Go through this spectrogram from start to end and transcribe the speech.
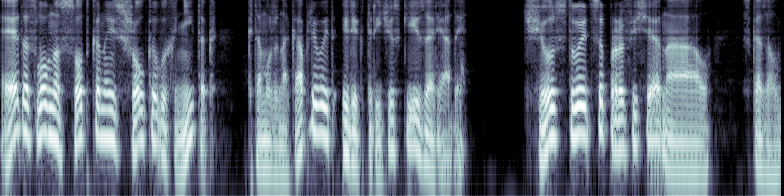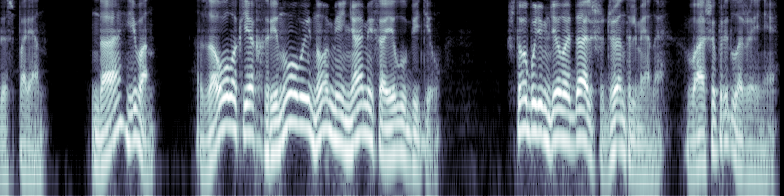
это словно соткана из шелковых ниток – к тому же накапливает электрические заряды. «Чувствуется профессионал», — сказал Гаспарян. «Да, Иван. Зоолог я хреновый, но меня Михаил убедил. Что будем делать дальше, джентльмены? Ваши предложения».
